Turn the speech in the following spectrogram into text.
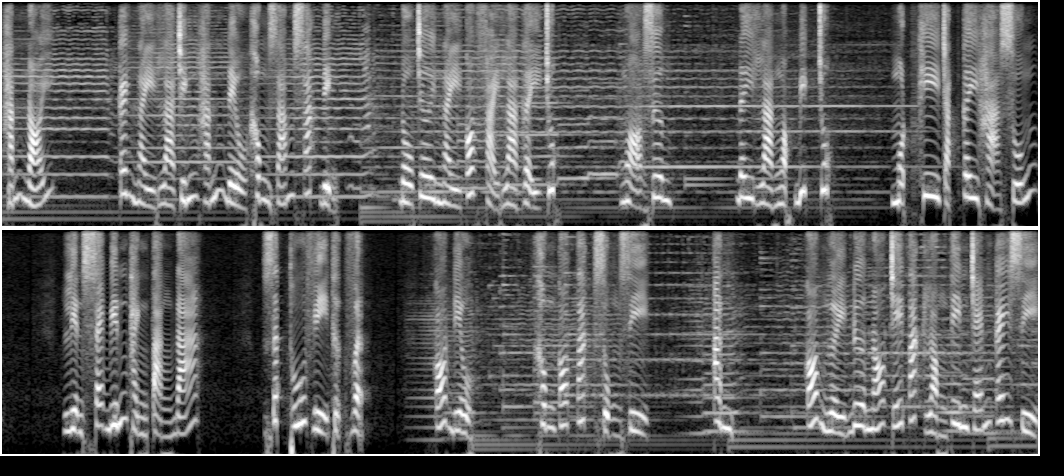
Hắn nói, Cái này là chính hắn đều không dám xác định. Đồ chơi này có phải là gậy trúc, Ngọ dương? Đây là ngọc bích trúc. Một khi chặt cây hạ xuống, Liền sẽ biến thành tảng đá. Rất thú vị thực vật. Có điều, Không có tác dụng gì. Ăn. Có người đưa nó chế tác lòng tin chén cái gì?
